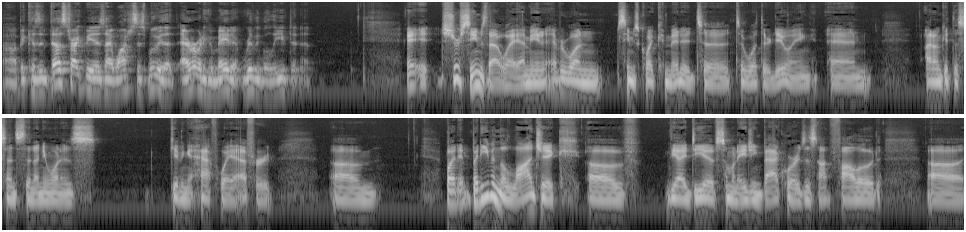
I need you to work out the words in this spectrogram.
Uh, because it does strike me as I watch this movie that everybody who made it really believed in it. It, it sure seems that way. I mean, everyone seems quite committed to, to what they're doing, and I don't get the sense that anyone is giving a halfway effort. Um, but but even the logic of the idea of someone aging backwards is not followed uh,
